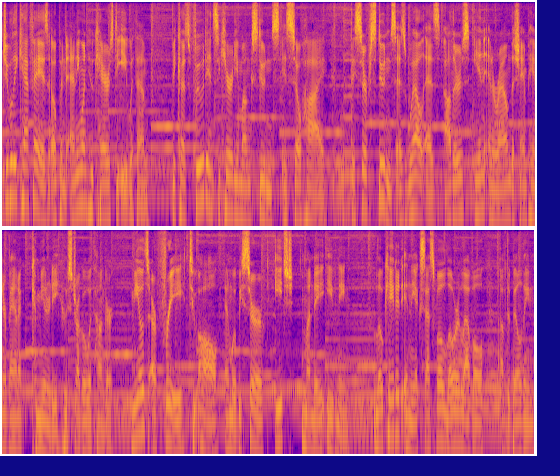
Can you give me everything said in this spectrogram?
Jubilee Cafe is open to anyone who cares to eat with them. Because food insecurity among students is so high, they serve students as well as others in and around the Champaign Urbana community who struggle with hunger. Meals are free to all and will be served each Monday evening. Located in the accessible lower level of the building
